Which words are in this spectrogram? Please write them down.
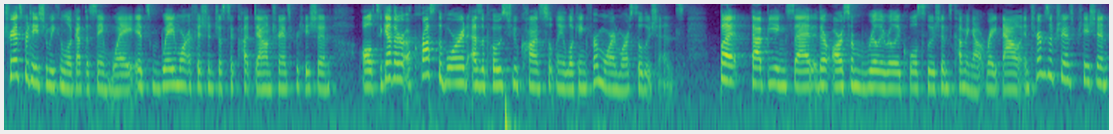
Transportation, we can look at the same way. It's way more efficient just to cut down transportation altogether across the board as opposed to constantly looking for more and more solutions. But that being said, there are some really, really cool solutions coming out right now in terms of transportation.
